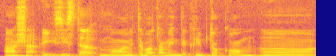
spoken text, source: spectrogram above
așa, există, m-au întrebat oameni de Crypto.com uh,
